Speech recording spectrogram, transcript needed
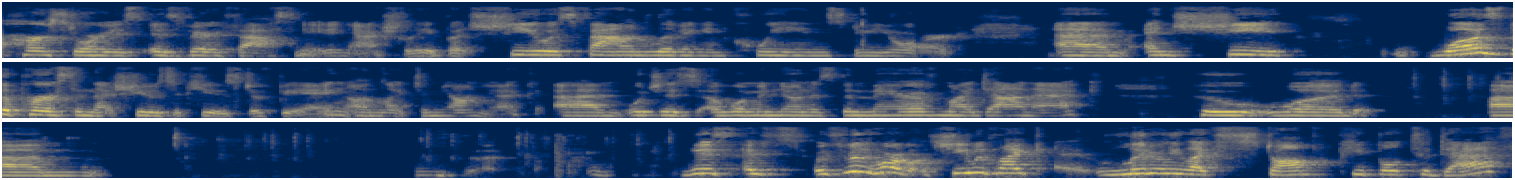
her story is, is very fascinating actually but she was found living in queens new york um, and she was the person that she was accused of being unlike Demjanjuk, um, which is a woman known as the mare of Majdanek who would um, this it's, it's really horrible she would like literally like stomp people to death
